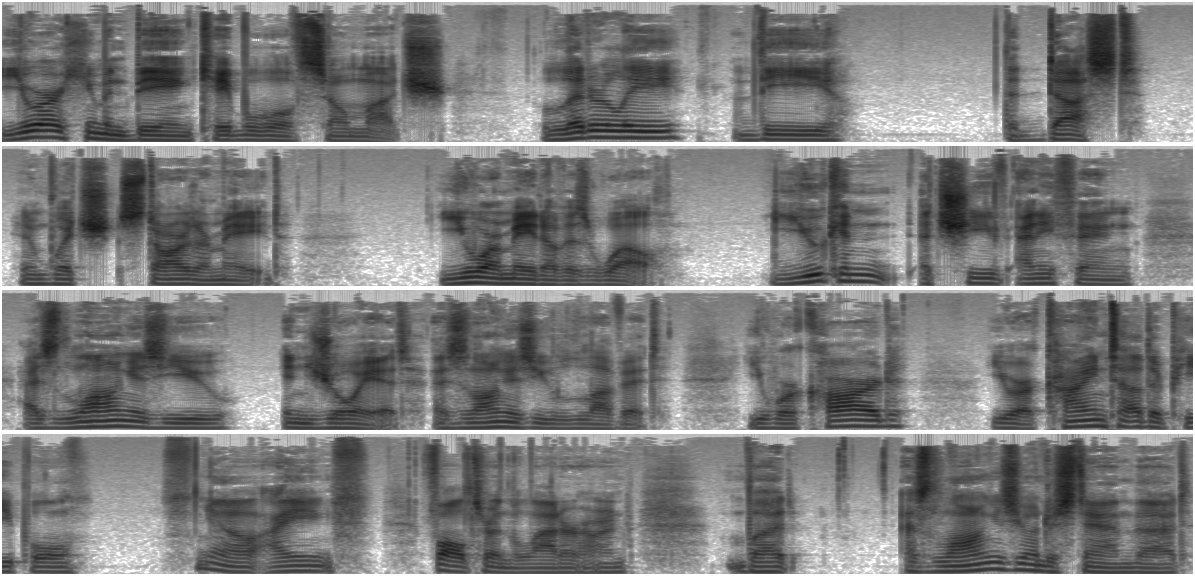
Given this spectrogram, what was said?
You are a human being capable of so much. Literally the the dust in which stars are made you are made of as well. You can achieve anything as long as you enjoy it, as long as you love it. You work hard, you are kind to other people. You know, I falter in the latter on, but as long as you understand that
